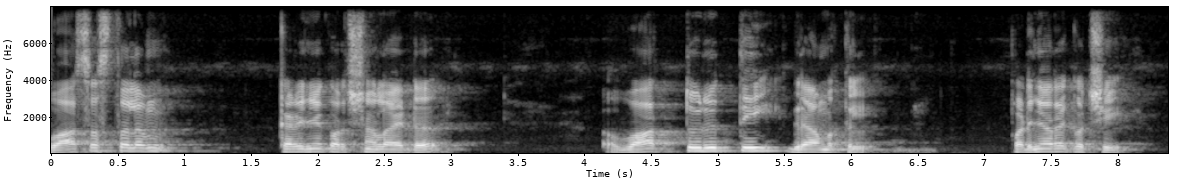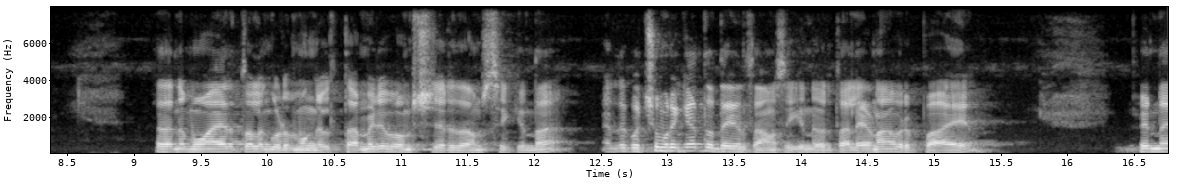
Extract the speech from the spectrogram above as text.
വാസസ്ഥലം കഴിഞ്ഞ കുറച്ച് നാളായിട്ട് വാത്തുരുത്തി ഗ്രാമത്തിൽ പടിഞ്ഞാറെ കൊച്ചി ഏതാണ്ട് മൂവായിരത്തോളം കുടുംബങ്ങൾ തമിഴ് വംശജർ താമസിക്കുന്ന അത് കൊച്ചുമുറിക്കകത്ത് അദ്ദേഹം താമസിക്കുന്നത് ഒരു തലേണ ഒരു പായം പിന്നെ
